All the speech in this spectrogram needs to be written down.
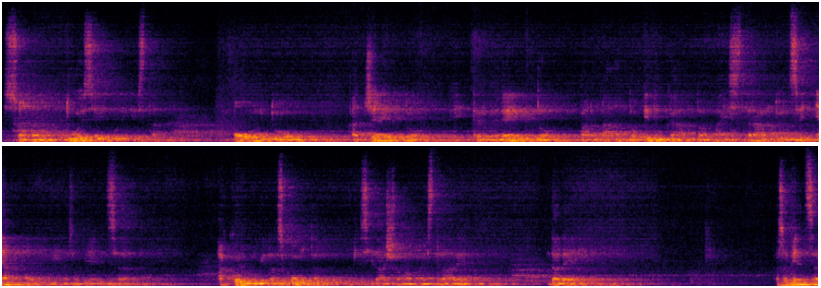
sono due secoli che stanno molto agendo e intervenendo parlando, educando, ammaestrando, insegnando la divina sapienza a coloro che l'ascolta, che si lasciano ammaestrare da lei. La sapienza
